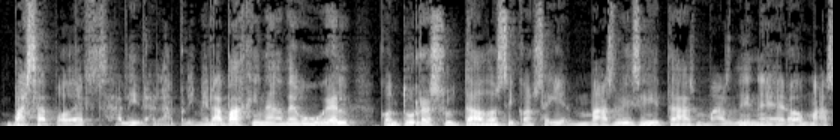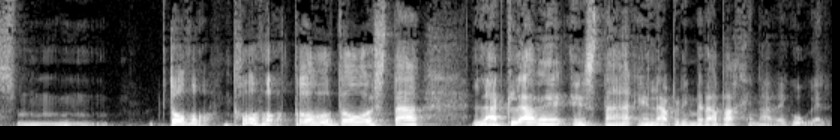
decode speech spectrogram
vas a poder salir a la primera página de Google con tus resultados y conseguir más visitas, más dinero, más mm, todo, todo, todo, todo está, la clave está en la primera página de Google.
